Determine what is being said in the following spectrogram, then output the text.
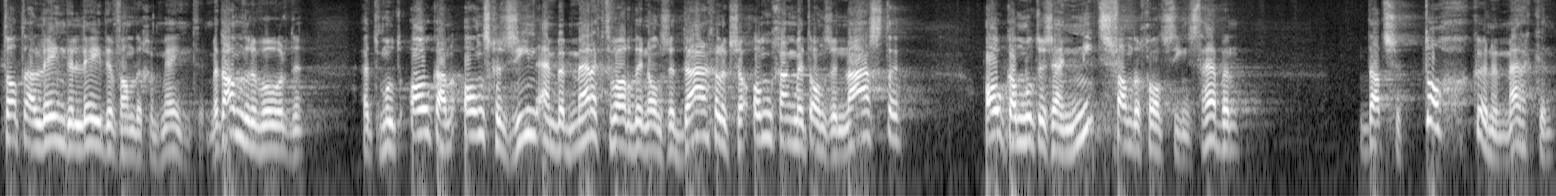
tot alleen de leden van de gemeente. Met andere woorden, het moet ook aan ons gezien en bemerkt worden in onze dagelijkse omgang met onze naasten. Ook al moeten zij niets van de godsdienst hebben, dat ze toch kunnen merken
